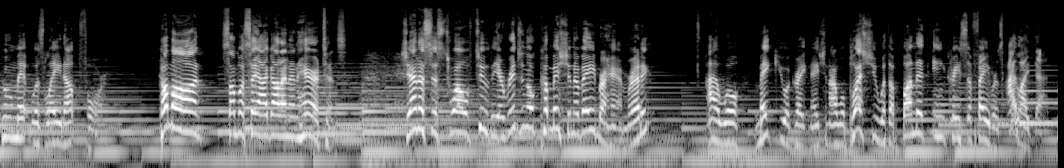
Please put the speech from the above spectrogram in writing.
whom it was laid up for. Come on, someone say, I got an inheritance. Genesis 12, 2, the original commission of Abraham. Ready? I will make you a great nation. I will bless you with abundant increase of favors. Highlight that.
